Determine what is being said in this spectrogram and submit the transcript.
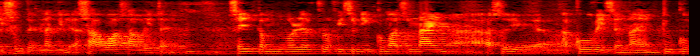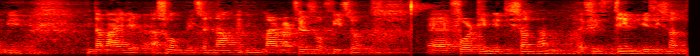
Ki su den nang le sawa sawa ita sei kam memorial trophy chu ning kuma chu 9 aso e ako ve chu 9 tu kumi damai le asom ve chu nang hedi mar martial trophy chu 14 edition ham 15 edition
